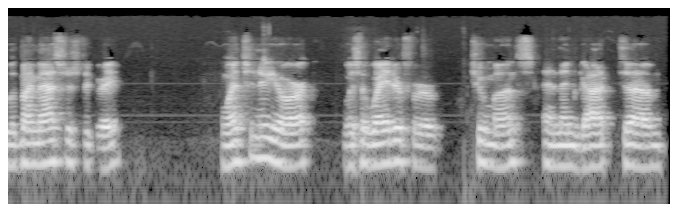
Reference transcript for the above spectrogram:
with my master's degree. Went to New York. Was a waiter for two months, and then got um,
